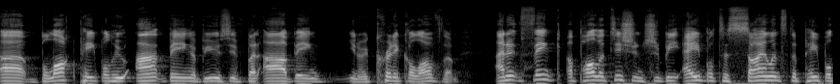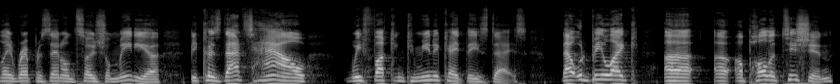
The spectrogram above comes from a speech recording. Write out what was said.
uh, block people who aren't being abusive but are being, you know, critical of them. I don't think a politician should be able to silence the people they represent on social media because that's how we fucking communicate these days. That would be like a, a, a politician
